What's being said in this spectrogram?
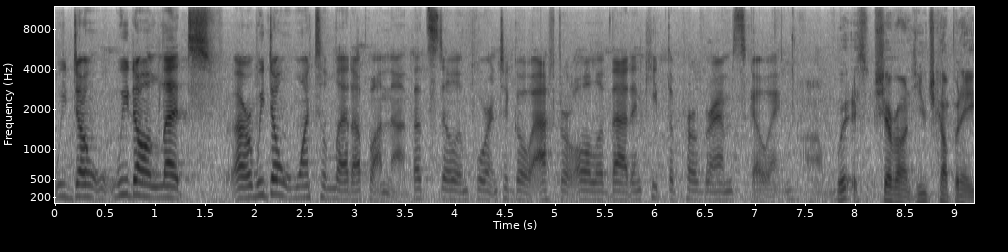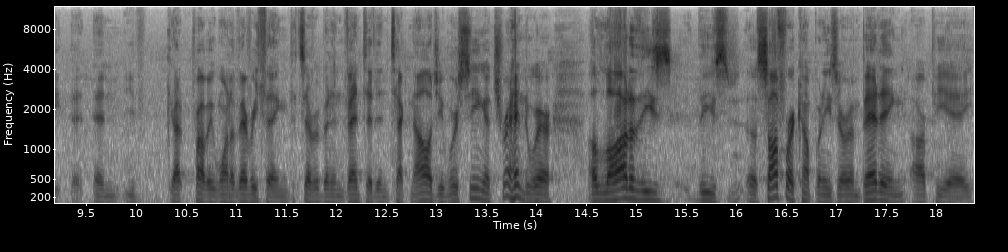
we don't we don't let or we don't want to let up on that. That's still important to go after all of that and keep the programs going. Chevron, huge company, and you've got probably one of everything that's ever been invented in technology. We're seeing a trend where a lot of these, these uh, software companies are embedding RPA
